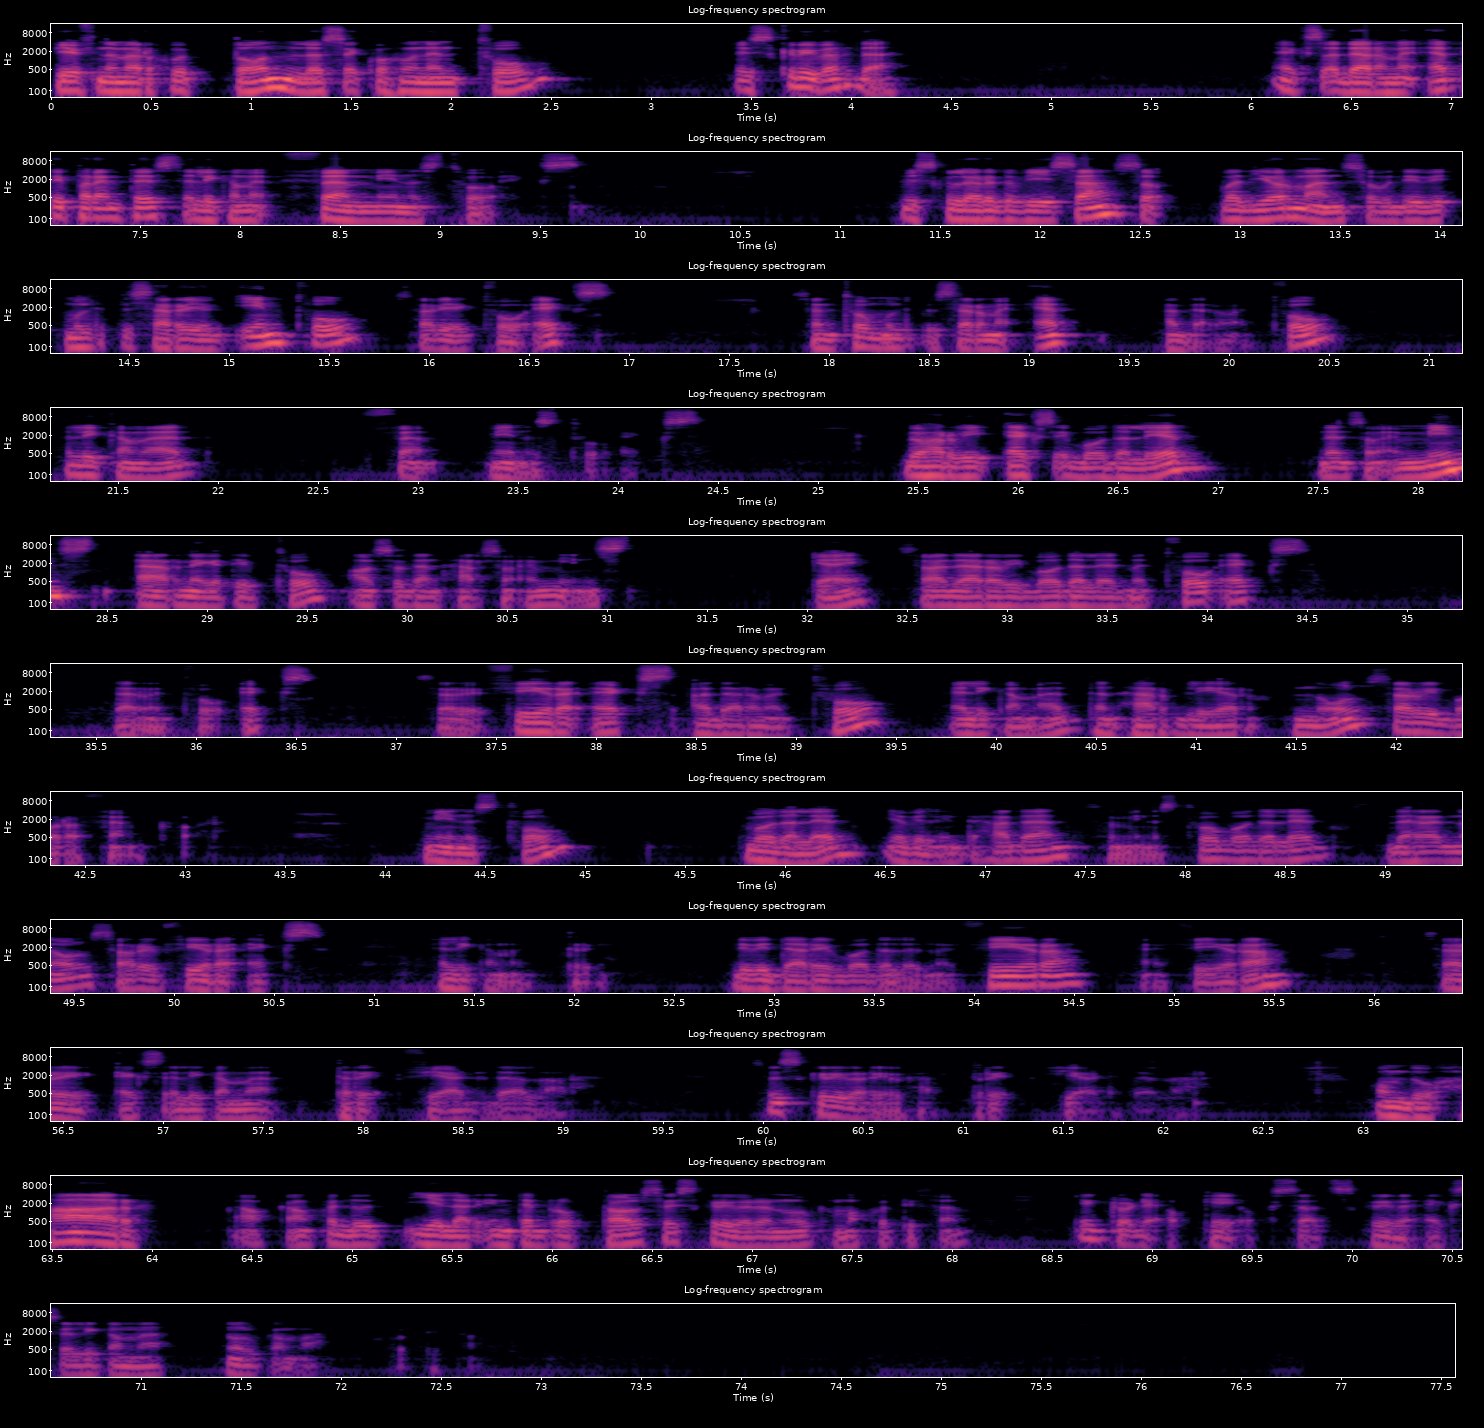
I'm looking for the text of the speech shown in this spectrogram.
Uppgift nummer 17, lös ekvationen 2. Vi skriver det. x är med 1 i parentes är lika med 5 minus 2x. Vi skulle redovisa, så vad gör man? Så vi multiplicerar jag in 2, så har jag 2x. Sen 2 multiplicerar med 1, adderar med 2, är lika med 5 minus 2x. Då har vi x i båda led. Den som är minst är negativ 2, alltså den här som är minst. Okej, okay. så adderar vi båda led med 2x. Där med 2x. Så har vi 4x adderar med 2 är lika med, den här blir 0, så har vi bara 5 kvar. Minus 2, båda led, jag vill inte ha den, så minus 2 båda led. Där är 0, så har vi 4x är lika med 3. Dividerar vi båda led med 4, är 4. Så här är x är lika med 3 fjärdedelar. Så skriver jag här 3 fjärdedelar. Om du har, ja kanske du gillar inte brotttal så skriver du 0,75. Jag tror det är okej okay också att skriva x är lika med 0,75.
